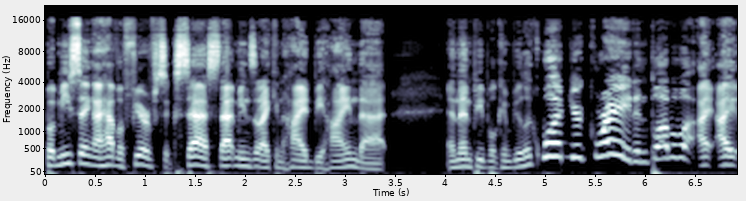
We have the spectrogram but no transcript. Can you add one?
But me saying I have a fear of success, that means that I can hide behind that. And then people can be like, what? You're great. And blah, blah, blah. I, I,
